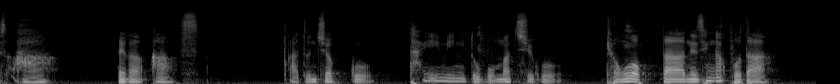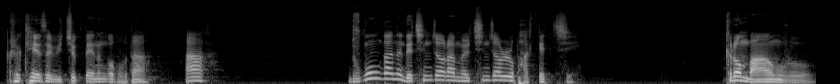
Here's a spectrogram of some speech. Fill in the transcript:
그래서 아 내가 아, 아 눈치 없고 타이밍도 못 맞추고 경우 없다는 생각보다 그렇게 해서 위축되는 것보다 아 누군가는 내 친절함을 친절로 받겠지 그런 마음으로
